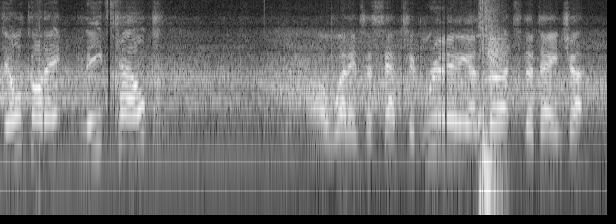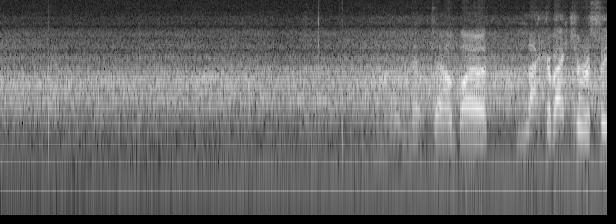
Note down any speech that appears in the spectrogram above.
Still got it, needs help. Oh, well intercepted, really alert to the danger. Oh, let down by a lack of accuracy.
